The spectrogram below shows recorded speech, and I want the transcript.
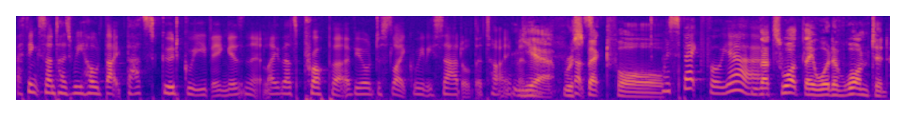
i think sometimes we hold like that's good grieving isn't it like that's proper if you're just like really sad all the time and yeah, respectful. respectful yeah That's what they would have wanted.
